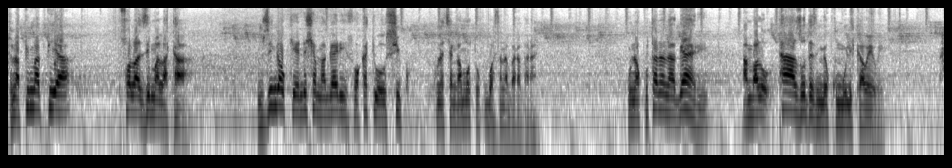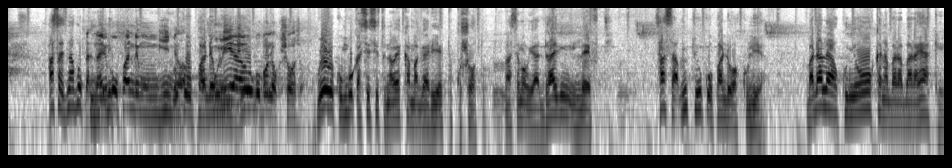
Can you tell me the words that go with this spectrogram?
Tunapima pia swala zima la taa. Mzinga, ukiendesha magari wakati wa usiku, kuna changamoto kubwa sana barabarani. Unakutana na gari ambalo taa zote zimekumulika wewe hasa na yuko upande mwingine Yuko upande kulia mwingine. au uko upande wa kushoto wewe kumbuka, sisi tunaweka magari yetu kushoto, tunasema we are driving left. mm. Sasa mtu yuko upande wa kulia, badala ya kunyooka na barabara yake,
